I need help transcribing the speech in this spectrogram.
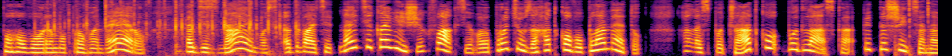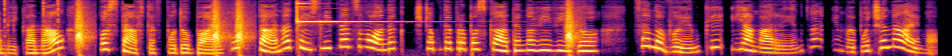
поговоримо про Венеру та дізнаємось 20 найцікавіших фактів е, про цю загадкову планету. Але спочатку, будь ласка, підпишіться на мій канал, поставте вподобайку та натисніть на дзвоник, щоб не пропускати нові відео. Це новинки, я Маринка, і ми починаємо.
